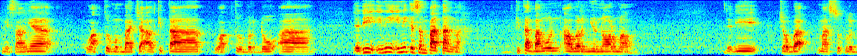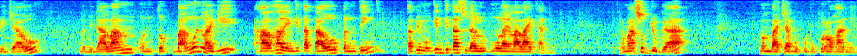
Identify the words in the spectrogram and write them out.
Misalnya waktu membaca Alkitab, waktu berdoa, jadi ini ini kesempatan lah kita bangun our new normal. Jadi coba masuk lebih jauh, lebih dalam untuk bangun lagi hal-hal yang kita tahu penting tapi mungkin kita sudah mulai lalaikan. Termasuk juga membaca buku-buku rohani.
